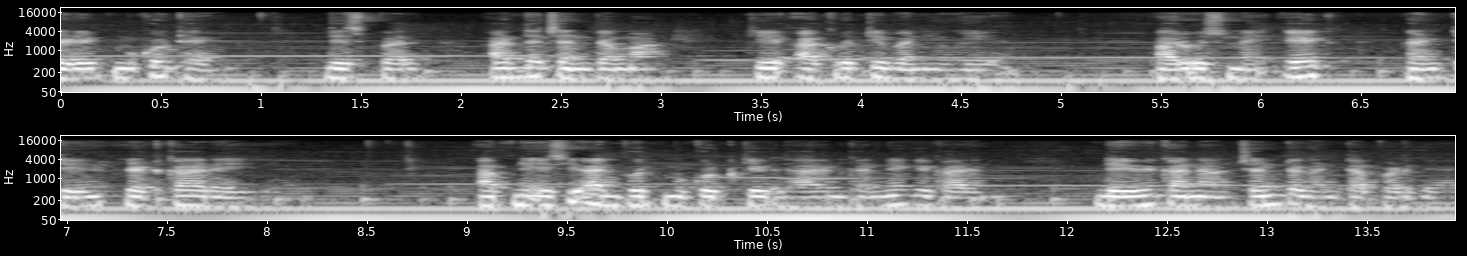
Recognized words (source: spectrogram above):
जड़ित मुकुट है। जिस पर अर्ध चंद्रमा की आकृति बनी हुई है और उसमें एक घंटे लटका रही है। अपने इसी अद्भुत मुकुट के धारण करने के कारण देवी का नाम चंद्र घंटा पड़ गया।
